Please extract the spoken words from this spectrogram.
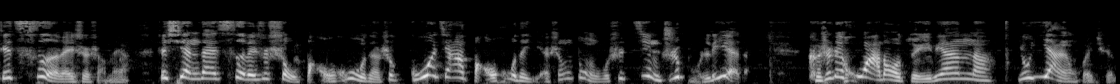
这刺猬是什么呀？这现在刺猬是受保护的，是国家保护的野生动物，是禁止捕猎的。可是这话到嘴边呢，又咽回去了。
